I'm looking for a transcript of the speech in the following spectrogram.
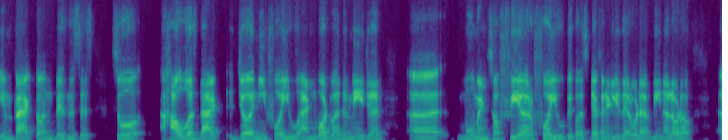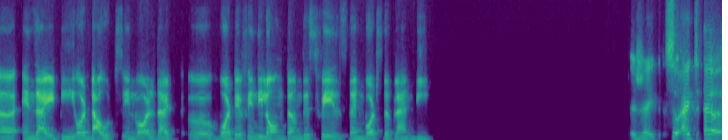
impact on businesses. So how was that journey for you and what were the major uh, moments of fear for you? Because definitely there would have been a lot of uh, anxiety or doubts involved that uh, what if in the long term this fails then what's the plan b? Right. So at uh,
